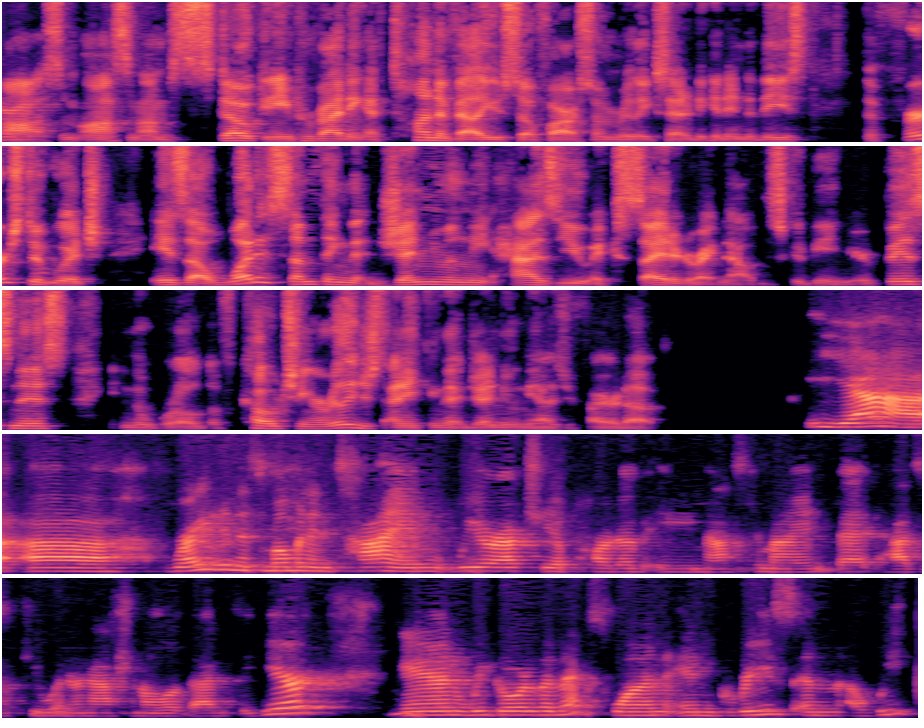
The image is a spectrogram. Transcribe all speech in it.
Awesome, awesome. I'm stoked, and you're providing a ton of value so far. So I'm really excited to get into these. The first of which is uh, what is something that genuinely has you excited right now? This could be in your business, in the world of coaching, or really just anything that genuinely has you fired up. Yeah, uh, right in this moment in time, we are actually a part of a mastermind that has a few international events a year, and we go to the next one in Greece in a week.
